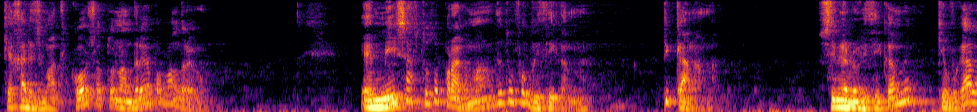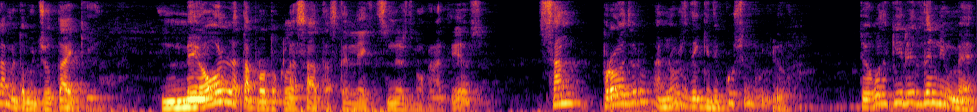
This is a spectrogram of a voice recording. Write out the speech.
και χαρισματικός από τον Ανδρέα Παπανδρέου. Εμείς αυτό το πράγμα δεν το φοβηθήκαμε. Τι κάναμε; Συνεννοηθήκαμε και βγάλαμε το Μητσοτάκη με όλα τα πρωτοκλασσάτα στελέχη της Νέας Δημοκρατίας σαν πρόεδρο ενός διοικητικού συμβουλίου. Και εγώ κύριε δεν είμαι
